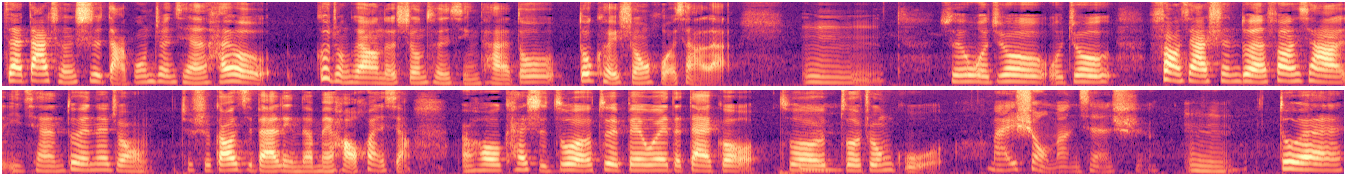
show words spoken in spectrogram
在大城市打工挣钱，还有各种各样的生存形态都都可以生活下来。嗯，所以我就我就放下身段，放下以前对那种就是高级白领的美好幻想，然后开始做最卑微的代购，做、做中古。买手嘛，你现在是嗯，对，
